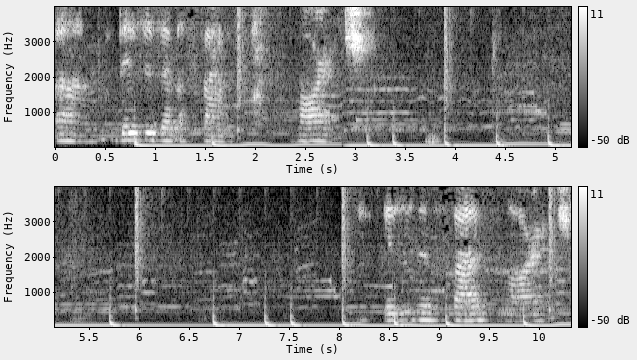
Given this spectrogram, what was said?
Um, this is in a size large. This is in a size large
